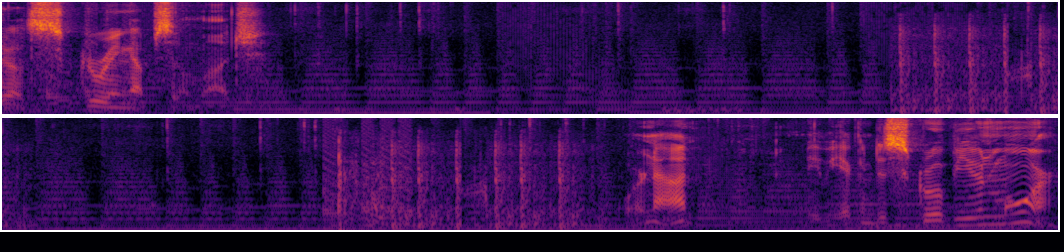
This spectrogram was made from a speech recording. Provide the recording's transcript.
Without screwing up so much. Or not. Maybe I can just screw up even more.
